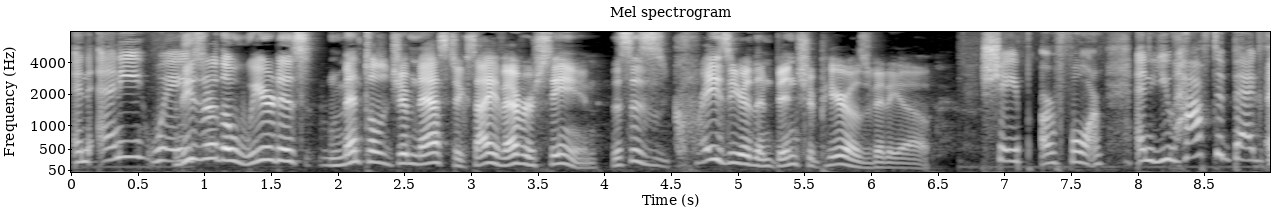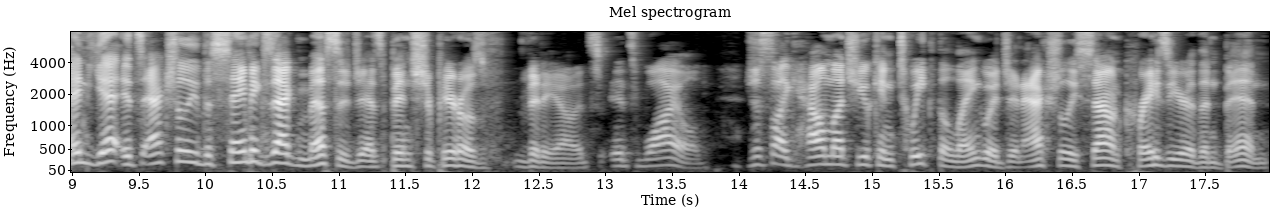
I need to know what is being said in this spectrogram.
in any way. These are the weirdest mental gymnastics I have ever seen. This is crazier than Ben Shapiro's video. Shape, or form. And you have to beg. And yet it's actually the same exact message as Ben Shapiro's video. It's it's wild. Just like how much you can tweak the language and actually sound crazier than Ben.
